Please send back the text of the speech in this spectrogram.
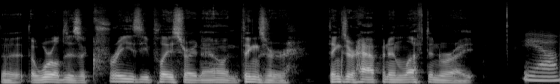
the the world is a crazy place right now and things are things are happening left and right. Yeah.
